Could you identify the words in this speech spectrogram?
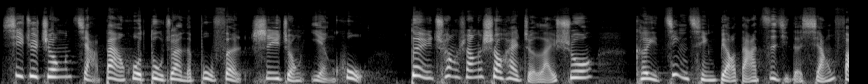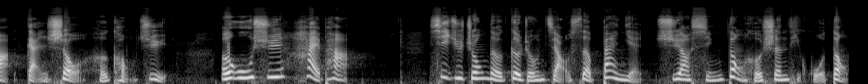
戏剧中假扮或杜撰的部分是一种掩护，对于创伤受害者来说，可以尽情表达自己的想法、感受和恐惧，而无需害怕。戏剧中的各种角色扮演需要行动和身体活动，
